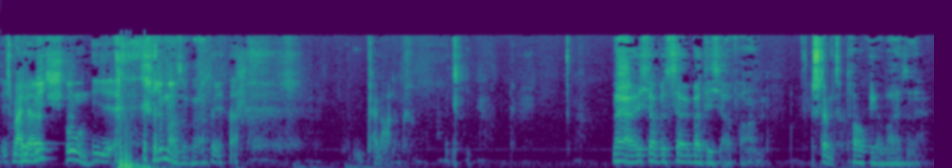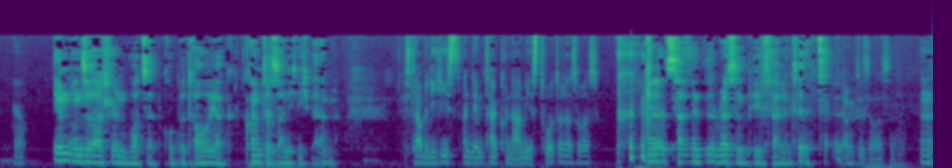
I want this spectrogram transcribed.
ich meine. Für mich schon. Schlimmer sogar. Ja. Keine Ahnung. Naja, ich habe es ja über dich erfahren. Stimmt. Traurigerweise. Ja. In unserer schönen WhatsApp-Gruppe. Trauriger konnte es eigentlich nicht werden. Ich glaube, die hieß an dem Tag Konami ist tot oder sowas. Silent, Rest in Peace, Silent Irgendwie sowas, ja. Ja,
